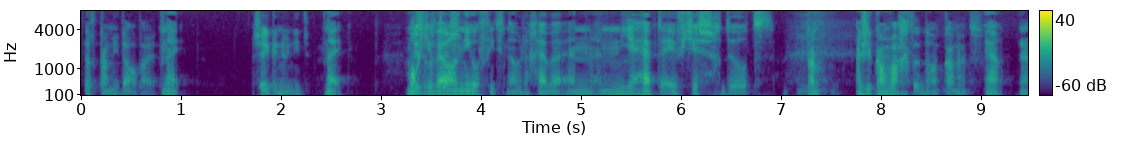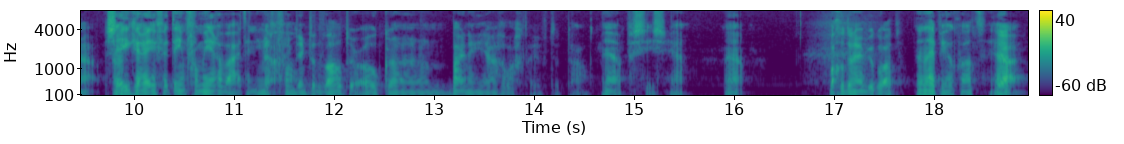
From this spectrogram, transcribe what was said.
dat kan niet altijd. Nee. Zeker nu niet. Mocht is je wat het wel een nieuwe fiets nodig hebben en, en je hebt eventjes geduld, Dan, als je kan wachten, dan kan het. Ja. ja. zeker even het informeren waard in Ja, ieder geval. ik denk dat Wouter ook eh, bijna een jaar gewacht heeft totaal. Ja, precies. Ja. Maar goed, dan heb je ook wat. Dan heb je ook wat. Ja. Ja.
